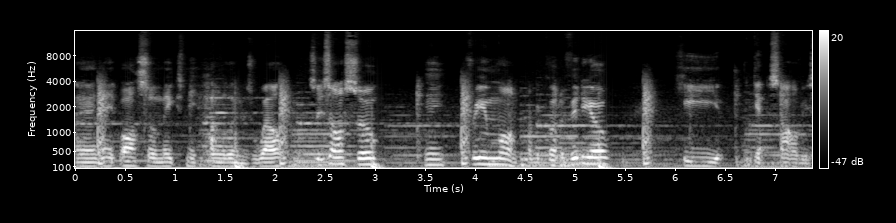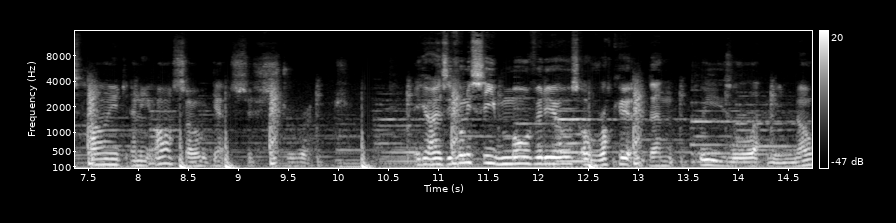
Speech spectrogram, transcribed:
and it also makes me handle him as well. So it's also in one. I record a video, he gets out of his hide, and he also gets to stretch. Hey guys, if you want to see more videos of Rocket, then please let me know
